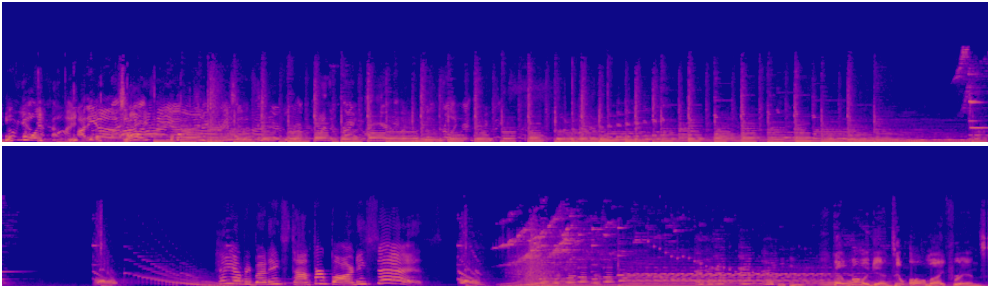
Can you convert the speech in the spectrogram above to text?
Oh, boy. Adios. Bye. Everybody, it's time for Barney Says. Hello again to all my friends.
